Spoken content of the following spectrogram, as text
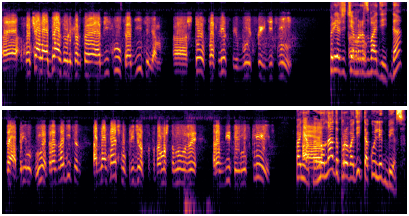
э, сначала обязывали как-то объяснить родителям, э, что впоследствии будет с их детьми. Прежде чем А, разводить, да? Да, при... нет, разводить однозначно придется, потому что ну уже разбитые не склеить. Понятно. А- Но надо проводить такой ликбез.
